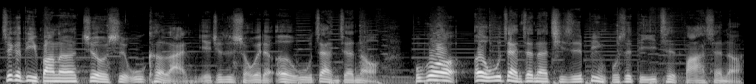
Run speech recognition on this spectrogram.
这个地方呢，就是乌克兰，也就是所谓的俄乌战争哦。不过，俄乌战争呢，其实并不是第一次发生了，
